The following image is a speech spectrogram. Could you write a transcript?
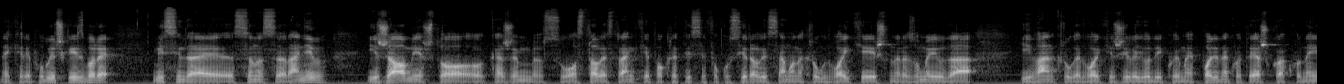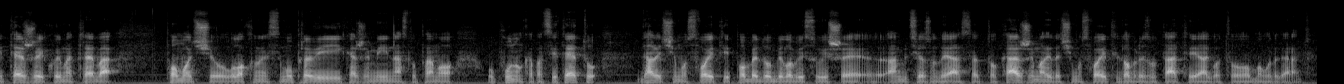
neke republičke izbore. Mislim da je SNS ranjiv i žao mi je što, kažem, su ostale stranke pokreti se fokusirali samo na krug dvojke i što ne razumeju da i van kruga dvojke žive ljudi kojima je podjednako teško, ako ne i teže, i kojima treba pomoć u lokalnoj samupravi i, kaže, mi nastupamo u punom kapacitetu. Da li ćemo osvojiti pobedu, bilo bi su više ambiciozno da ja sad to kažem, ali da ćemo osvojiti dobre rezultate, ja gotovo mogu da garantujem.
